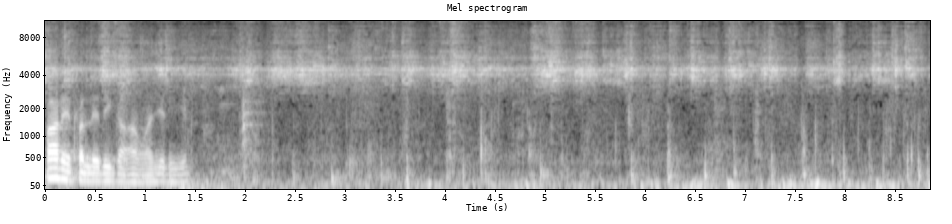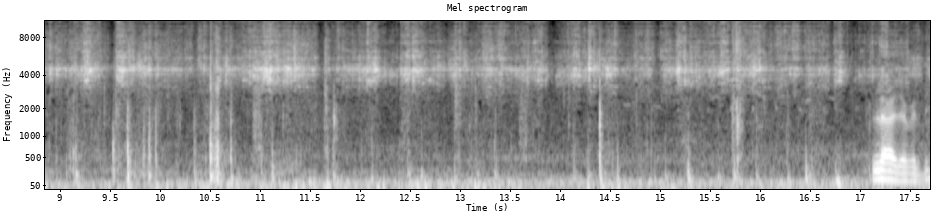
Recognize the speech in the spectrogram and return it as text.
ਭਾਰੇ ਪੱਲੇ ਦੀ ਗਾਂ ਵਾ ਜਿਹੜੀ ਇਹ। ਲੈ ਜਾ ਵੀਰ ਜੀ।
